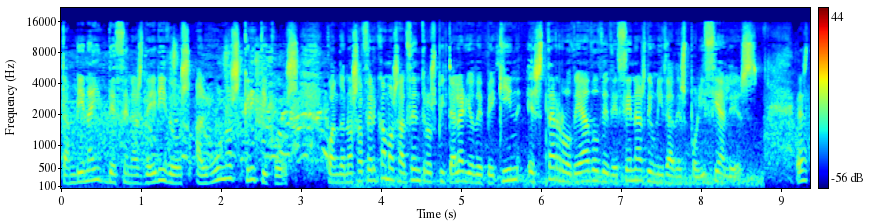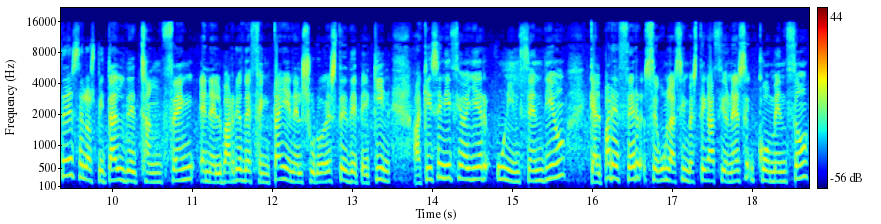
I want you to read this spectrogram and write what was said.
También hay decenas de heridos, algunos críticos. Cuando nos acercamos al centro hospitalario de Pekín, está rodeado de decenas de unidades policiales. Este es el hospital de Changfeng en el barrio de Fengtai, en el suroeste de Pekín. Aquí se inició ayer un incendio que al parecer, según las investigaciones, comenzó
